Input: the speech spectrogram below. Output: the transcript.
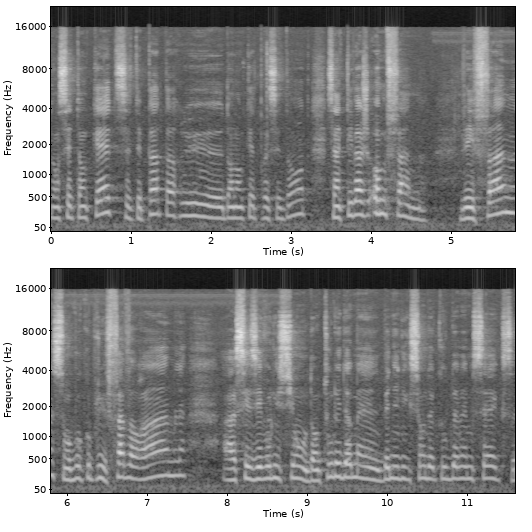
dans cette enquête, ce n'était pas paru euh, dans l'enquête précédente, c'est un clivage homme-femme. Les femmes sont beaucoup plus favorables à ces évolutions dans tous les domaines, bénédiction de couple de même sexe,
